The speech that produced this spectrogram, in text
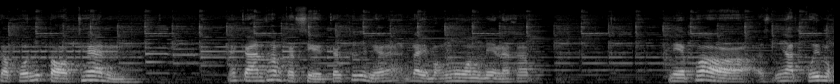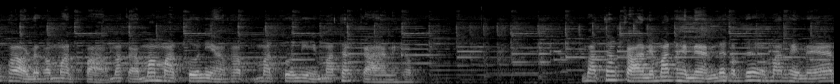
กับผลตอบแทนในการทำเกษตรก็คือเนี่ยได้หมักม่วงเนี่ยแหละครับ เนี่ยพ่อยัดคุยมะพร้าวแล้วก็มัดปากมากับมามัดตัวเนี่ยครับ มัดตัวนี้มัดทั้งกางนะครับ มัดทั้งกาเนี่ยมัดให้แน่นนะครับเด้อมัดให้แน่น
